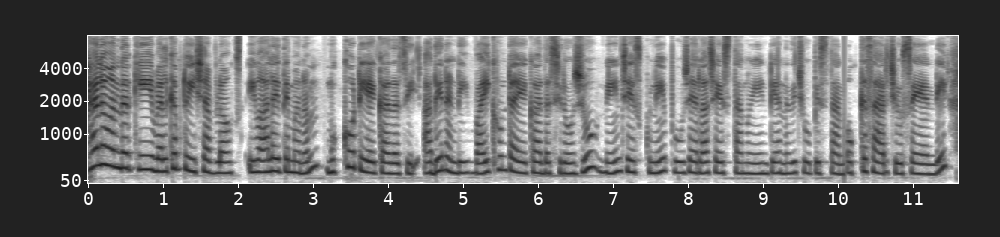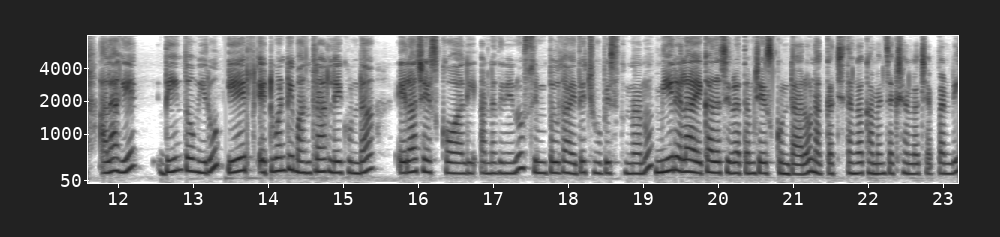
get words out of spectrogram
హలో అందరికీ వెల్కమ్ టు ఈషా బ్లాగ్స్ ఇవాళ అయితే మనం ముక్కోటి ఏకాదశి అదేనండి వైకుంఠ ఏకాదశి రోజు నేను చేసుకునే పూజ ఎలా చేస్తాను ఏంటి అన్నది చూపిస్తాను. ఒక్కసారి చూసేయండి. అలాగే దీంతో మీరు ఏ ఎటువంటి మంత్రాలు లేకుండా ఎలా చేసుకోవాలి అన్నది నేను సింపుల్గా అయితే చూపిస్తున్నాను. మీరు ఎలా ఏకాదశి వ్రతం చేసుకుంటారో నాకు ఖచ్చితంగా కమెంట్ సెక్షన్లో చెప్పండి.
